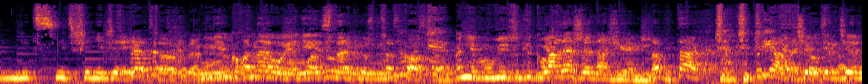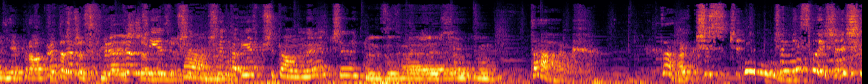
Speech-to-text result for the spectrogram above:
Nic, nic się nie dzieje. Sprawdzę- To jak Mnie kopnęło, ja nie jestem- już przeskoczył. A nie, bo mówisz, że tylko... Ja leżę na ziemi. No tak, czy, czy, czy Jak cię pierdzielnie prąd, to też przez chwilę Sprawdzam, jeszcze czy jest, przy, przyto, jest przytomny, czy, Zrozumiałem, że. Tak. Tak. czy, czy, czy nie słyszysz?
